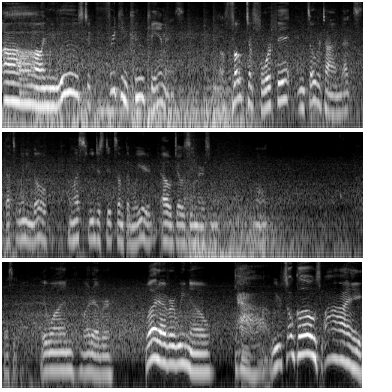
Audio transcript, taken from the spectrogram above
Oh, and we lose to freaking Ku Camus. A vote to forfeit, and it's overtime. That's that's a winning goal. Unless we just did something weird. Oh, Joe Zimmer's won't press it. They won. Whatever. Whatever. We know. God, we were so close. Why?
